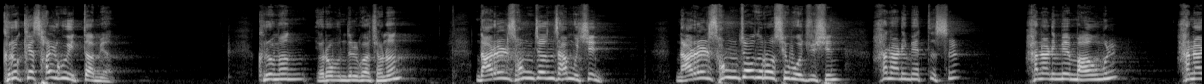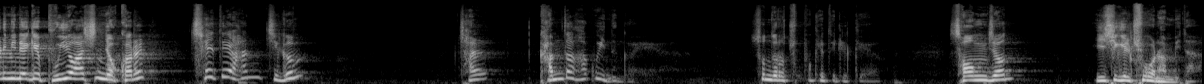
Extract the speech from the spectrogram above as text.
그렇게 살고 있다면, 그러면 여러분들과 저는 나를 성전 삼으신, 나를 성전으로 세워주신 하나님의 뜻을, 하나님의 마음을, 하나님이 내게 부여하신 역할을 최대한 지금 잘 감당하고 있는 거예요. 손으로 축복해 드릴게요. 성전 이시길 축원합니다.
